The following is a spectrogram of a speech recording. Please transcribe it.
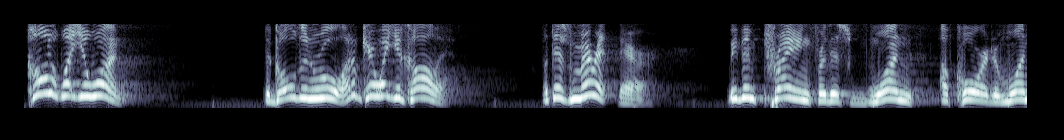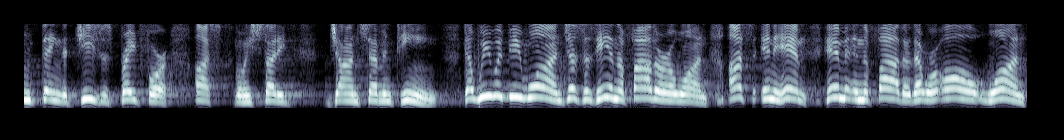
Call it what you want. The golden rule. I don't care what you call it. But there's merit there. We've been praying for this one accord and one thing that Jesus prayed for us when we studied John 17. That we would be one, just as He and the Father are one. Us in Him, Him and the Father, that we're all one.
